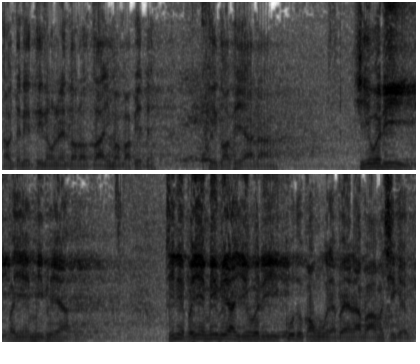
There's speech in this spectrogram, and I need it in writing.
နောက်တနေ့တီလုံးလဲတော့တော့တာအိမ်မှာဘာဖြစ်တယ်ခွေးသွားဖြစ်ရတာရေဝတိဘယင်မိဖုရားဒီနေ့ဘယင်မိဖုရားရေဝတိကုသိုလ်ကောင်းမှုနဲ့ဘယ်နာဘာမှမရှိခဲ့ဘူး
